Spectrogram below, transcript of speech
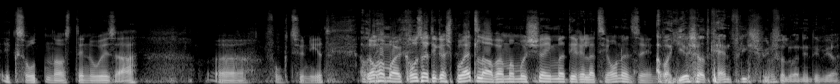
Exoten aus den USA äh, funktioniert. Aber Noch einmal, großartiger Sportler, aber man muss schon immer die Relationen sehen. Aber Hirscher hat kein Pflichtspiel verloren in dem Jahr,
